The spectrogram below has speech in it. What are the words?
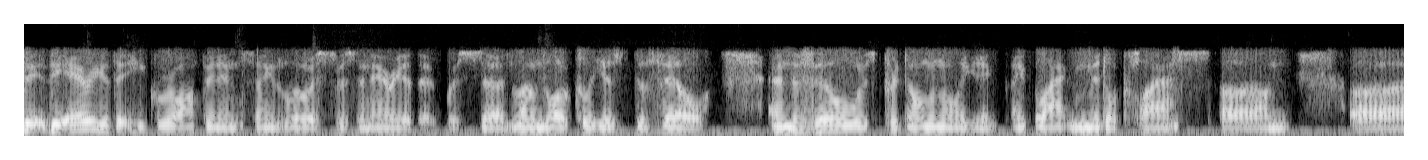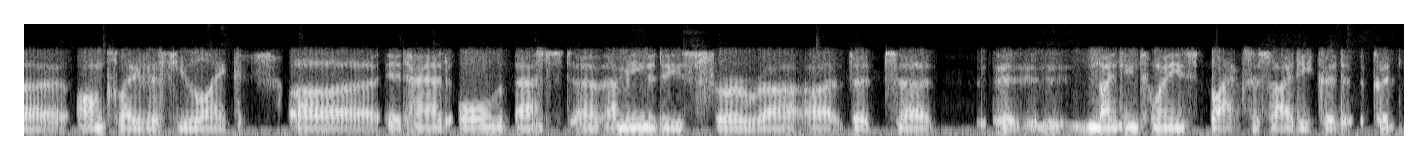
the the area that he grew up in in St. Louis was an area that was uh, known locally as the Ville, and the Ville was predominantly a, a black middle class um, uh, enclave, if you like. Uh, it had all the best uh, amenities for uh, uh, that uh, 1920s black society could could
